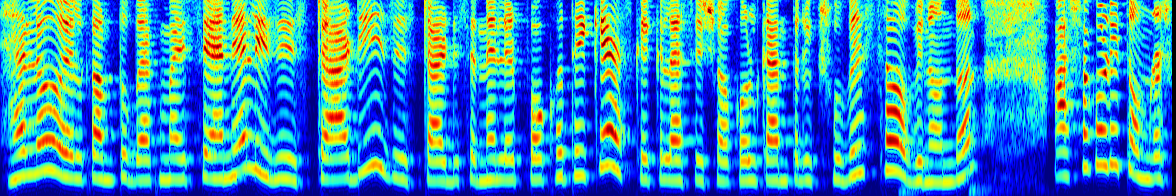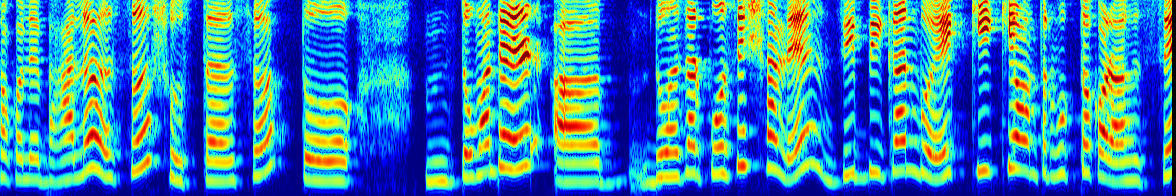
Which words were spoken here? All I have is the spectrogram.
Hello, welcome to back my channel. Easy study easy study চ্যানেলের পক্ষ থেকে আজকে ক্লাসে সকলকে আন্তরিক শুভেচ্ছা অভিনন্দন। আশা করি তোমরা সকলে ভালো আছো, সুস্থ আছো। তো তোমাদের দু হাজার পঁচিশ সালে জীববিজ্ঞান বইয়ে কি কি অন্তর্ভুক্ত করা হচ্ছে?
